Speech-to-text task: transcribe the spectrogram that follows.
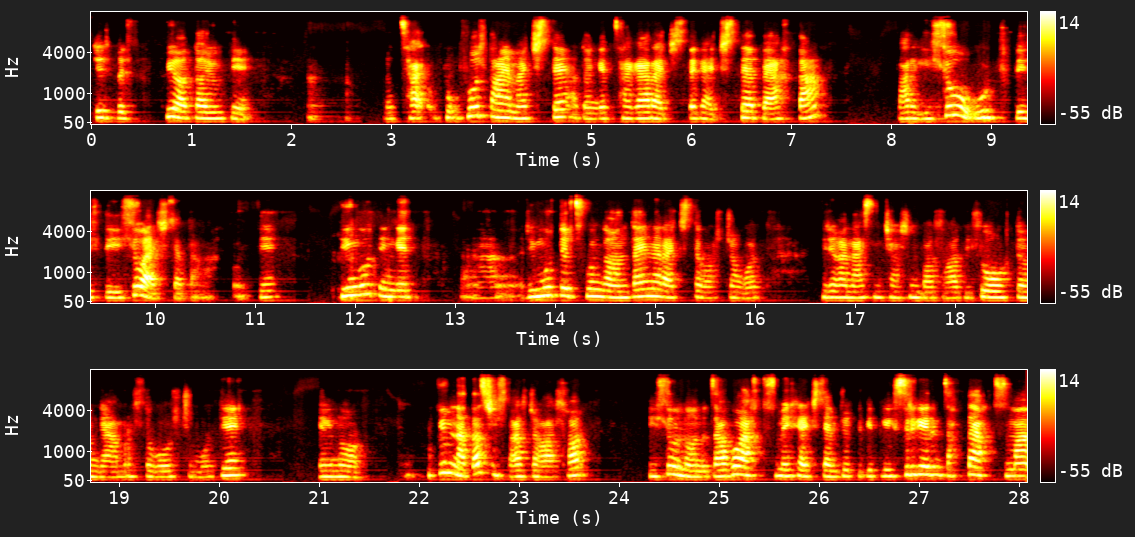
жишээлбэл би одоо юу гэдэг full time ажилтай одоо ингээд цагаар ажилладаг ажилтай байхдаа баг илүү үр бүтээлтэй илүү ажиллаад байгаа байхгүй тий. Тэнгүүд ингээд ремоутер зөвхөн онлайнаар ажилладаг орчингууд тэрийг наасан чааш нь болгоод илүү өөртөө ингээм амралт өгөөл ч юм уу тий. Яг нөө бүх юм надаас шилтгаалж байгаа болохоор илүү нөө завгүй ах тусмаа их ажил амжуулдаг гэдгийг эсрэгээр нь завтай ах тусмаа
